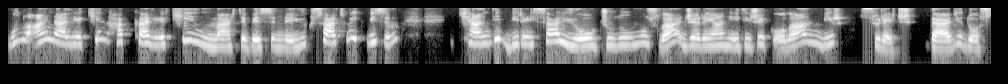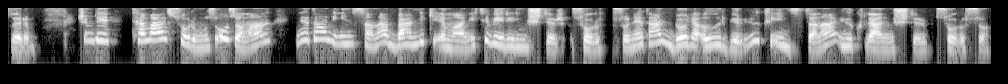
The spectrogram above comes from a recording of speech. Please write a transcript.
bunu aynel yakin, hakkal yakin mertebesine yükseltmek bizim kendi bireysel yolculuğumuzla cereyan edecek olan bir süreç değerli dostlarım. Şimdi temel sorumuz o zaman neden insana benlik emaneti verilmiştir sorusu. Neden böyle ağır bir yük insana yüklenmiştir sorusu.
